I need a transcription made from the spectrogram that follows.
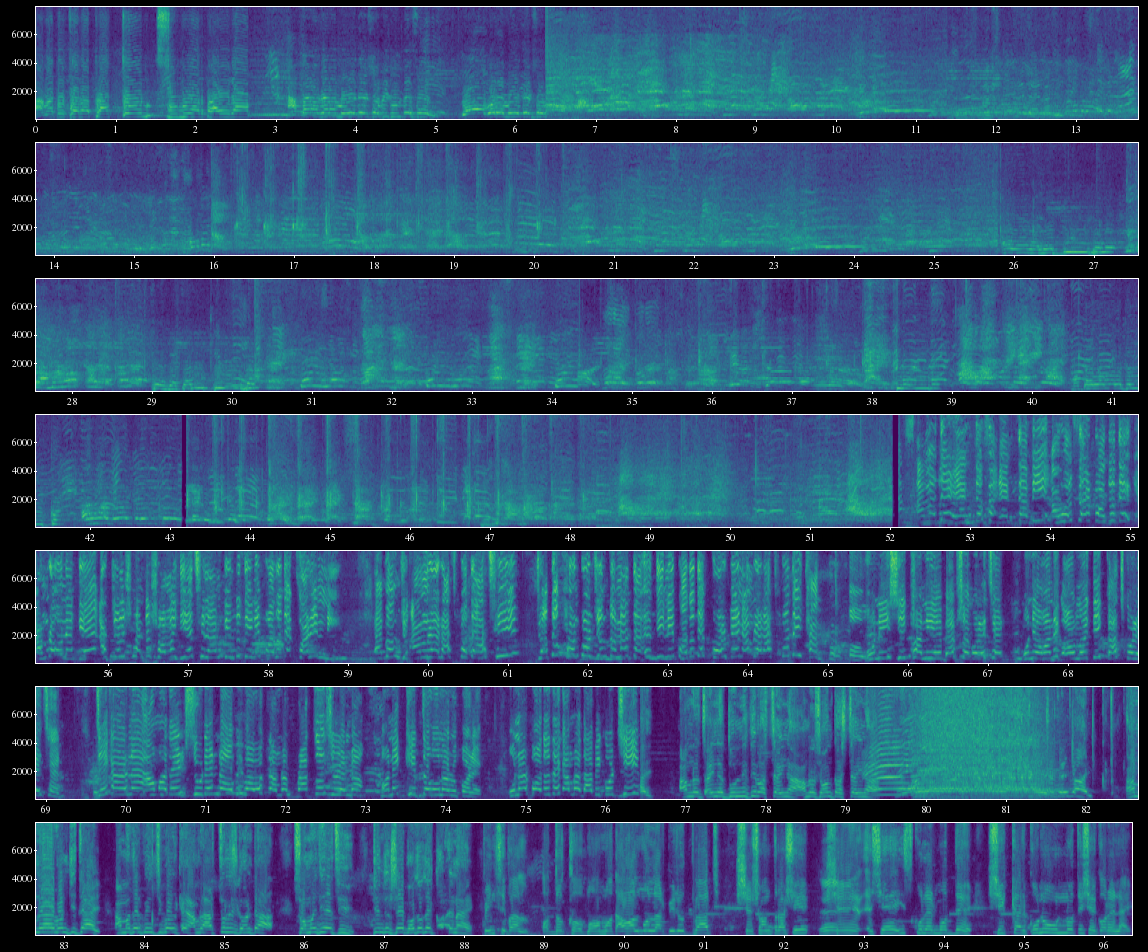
আমাদের যারা প্রাক্তন সিনিয়র ভাইয়েরা আপনারা যারা মেয়েদের ছবি তুলতেছেন দয়া করে মেয়েদের ছবি আমাদের স্যার পদত্যাগ। আমরা ওনাকে আটচল্লিশ ঘণ্টা সময় দিয়েছিলাম কিন্তু উনি শিক্ষা নিয়ে ব্যবসা করেছেন উনি অনেক অনৈতিক কাজ করেছেন। যে কারণে আমাদের স্টুডেন্টরা অভিভাবকরা আমরা প্রাক্তন স্টুডেন্টরা অনেক ক্ষিপ্ত ওনার উপরে। ওনার পদত্যাগ আমরা দাবি করছি। আমরা চাই না দুর্নীতিবাস চাই না আমরা সন্ত্রাস চাই না। ভাই আমরা এখন কি চাই? আমাদের প্রিন্সিপালকে আমরা আটচল্লিশ ঘণ্টা সময় দিয়েছি কিন্তু সে পদত্যাগ করে নাই। প্রিন্সিপাল অধ্যক্ষ মোহাম্মদ আওয়াল মোল্লার বিরুদ্ধবাজ সে সন্ত্রাসী সে সে স্কুলের মধ্যে শিক্ষার কোনো উন্নতি সে করে নাই।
